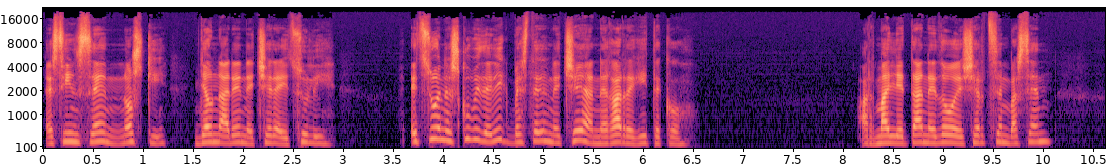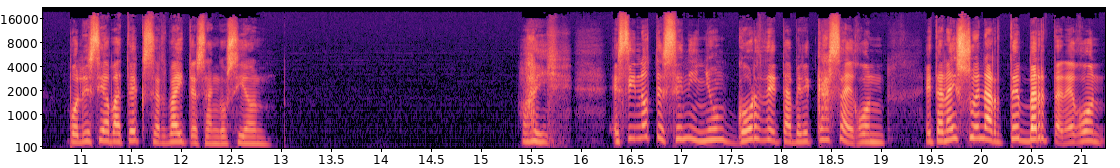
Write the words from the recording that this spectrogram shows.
Ezin zen, noski, jaunaren etxera itzuli, ez zuen eskubiderik besteren etxean negar egiteko. Armailetan edo esertzen bazen, polizia batek zerbait esango zion. Ai, ezin ote zen inon gorde eta bere kasa egon, eta nahi zuen arte bertan egon,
